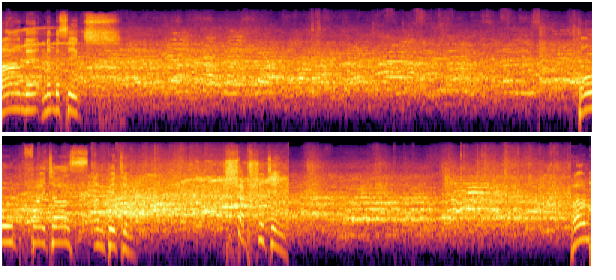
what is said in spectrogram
Round uh, number six. Both fighters unbeaten. Sharp shooting. Round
